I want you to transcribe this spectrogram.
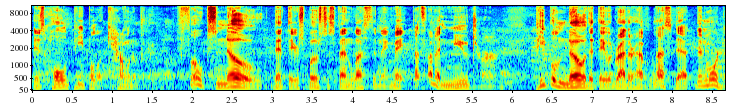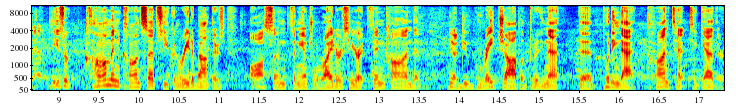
is hold people accountable. Folks know that they're supposed to spend less than they make. That's not a new term. People know that they would rather have less debt than more debt. These are common concepts you can read about. There's awesome financial writers here at FinCon that you know do great job of putting that putting that content together.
